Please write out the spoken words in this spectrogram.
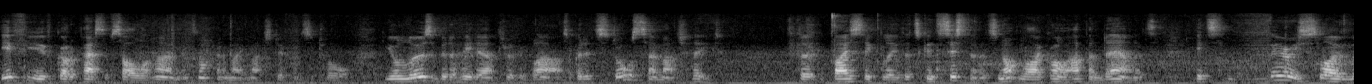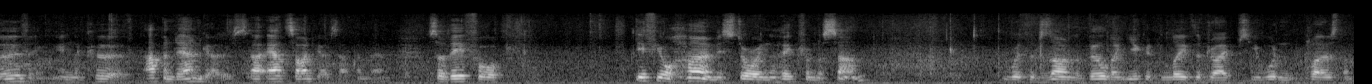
If you've got a passive solar home, it's not going to make much difference at all. You'll lose a bit of heat out through the glass, but it stores so much heat that basically that's consistent. It's not like oh up and down. It's it's very slow moving in the curve. Up and down goes, uh, outside goes up and down. So therefore, if your home is storing the heat from the sun, with the design of the building, you could leave the drapes, you wouldn't close them.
